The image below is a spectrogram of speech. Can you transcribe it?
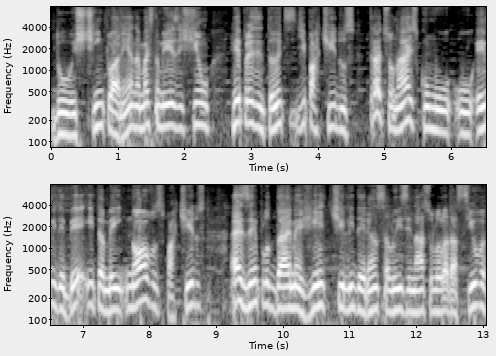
do extinto Arena, mas também existiam representantes de partidos tradicionais como o MDB e também novos partidos, a exemplo da emergente liderança Luiz Inácio Lula da Silva,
